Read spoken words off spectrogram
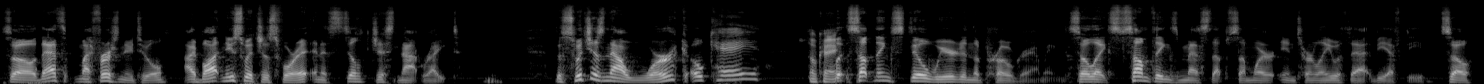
So that's my first new tool. I bought new switches for it, and it's still just not right. The switches now work okay. Okay. But something's still weird in the programming. So like something's messed up somewhere internally with that VFD. So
